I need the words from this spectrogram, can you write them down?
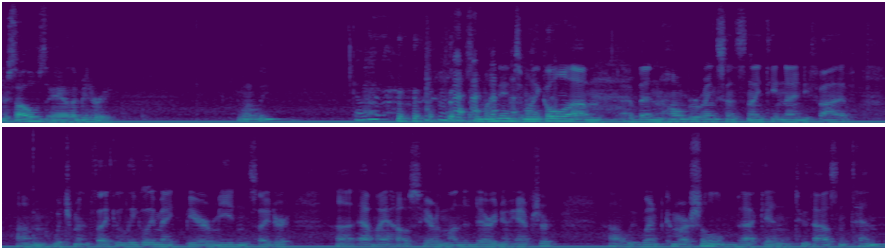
yourselves and the meadery. You want to lead? Go ahead. So my name's Michael. Um, I've been homebrewing since 1995, um, which meant I could legally make beer, mead, and cider uh, at my house here in Londonderry, New Hampshire. Uh, we went commercial back in 2010.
